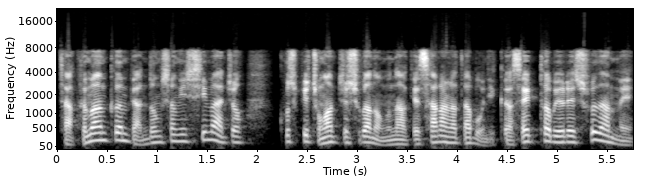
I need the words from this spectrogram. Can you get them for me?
자, 그만큼 변동성이 심하죠. 코스피 종합지수가 너무나게 살아나다 보니까 섹터별의 수남매,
